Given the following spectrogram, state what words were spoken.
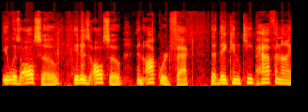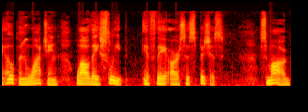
It was also it is also an awkward fact that they can keep half an eye open watching while they sleep if they are suspicious. Smaug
